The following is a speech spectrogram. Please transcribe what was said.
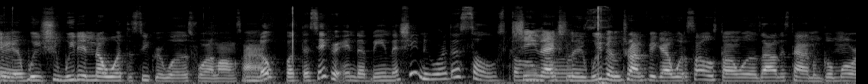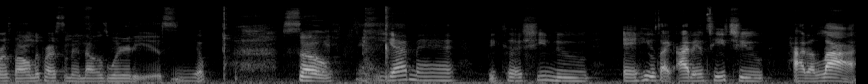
and we she we didn't know what the secret was for a long time. Nope. But the secret ended up being that she knew where the soul stone. She was. actually, we've been trying to figure out what a soul stone was all this time, and Gamora's the only person that knows where it is. Yep. So, And he got mad because she knew, and he was like, "I didn't teach you how to lie.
